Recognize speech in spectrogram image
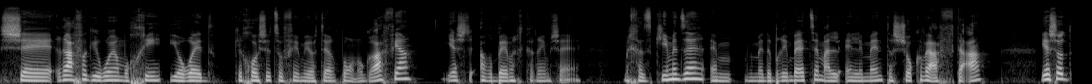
שרף הגירוי המוחי יורד ככל שצופים ביותר פורנוגרפיה. יש הרבה מחקרים שמחזקים את זה, הם מדברים בעצם על אלמנט השוק וההפתעה. יש עוד,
